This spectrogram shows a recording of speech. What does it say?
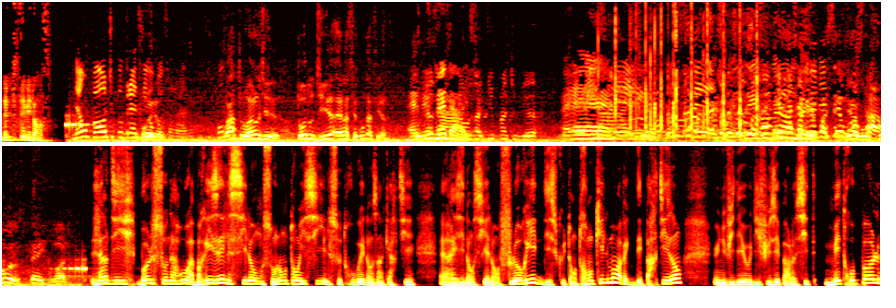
de toute évidence. Não volte para o Brasil, Bolsonaro. Quatro anos de todo dia era segunda-feira. É verdade. Estamos aqui para te ver. É. Lundi, Bolsonaro a brisé le silence. Longtemps ici, il se trouvait dans un quartier résidentiel en Floride, discutant tranquillement avec des partisans. Une vidéo diffusée par le site Métropole.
